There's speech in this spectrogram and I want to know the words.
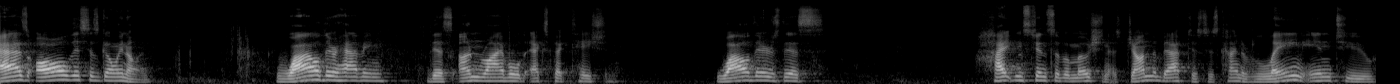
as all this is going on, while they're having this unrivaled expectation, while there's this heightened sense of emotion, as John the Baptist is kind of laying into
